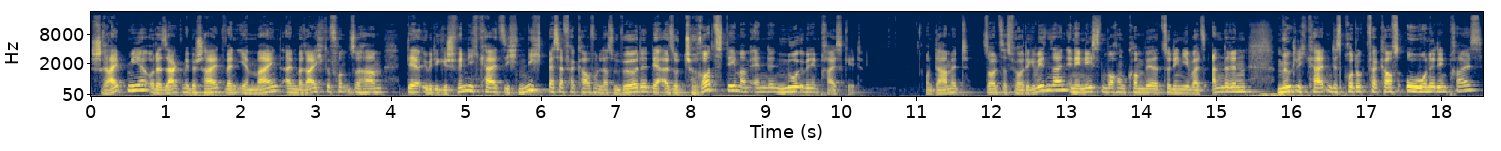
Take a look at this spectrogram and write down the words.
Schreibt mir oder sagt mir Bescheid, wenn ihr meint, einen Bereich gefunden zu haben, der über die Geschwindigkeit sich nicht besser verkaufen lassen würde, der also trotzdem am Ende nur über den Preis geht. Und damit soll es das für heute gewesen sein. In den nächsten Wochen kommen wir zu den jeweils anderen Möglichkeiten des Produktverkaufs ohne den Preis.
